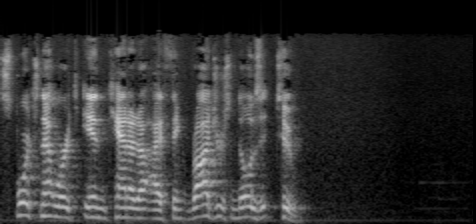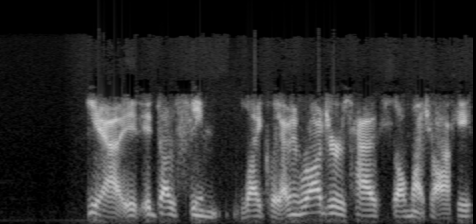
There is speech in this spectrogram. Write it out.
sports network in Canada, I think Rogers knows it too. Yeah, it, it does seem likely. I mean, Rogers has so much hockey.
